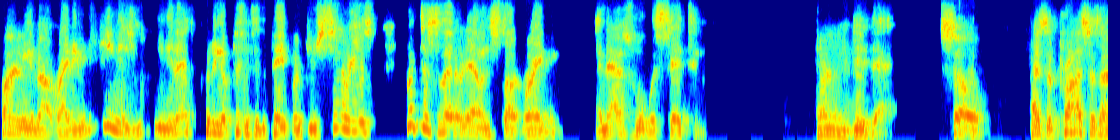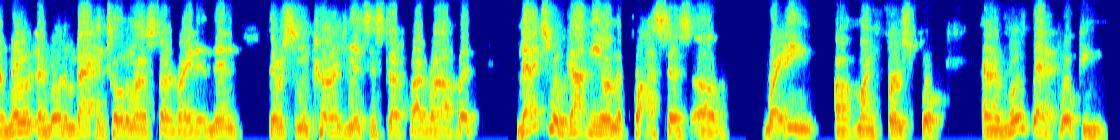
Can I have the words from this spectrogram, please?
finding about writing. Writing is writing, and that's putting a pen to the paper. If you're serious, put this letter down and start writing. And that's what was said to me. And I did that. So as a process, I wrote, I wrote him back and told him I would start writing. And then there were some encouragements and stuff by Rob, but that's what got me on the process of writing uh, my first book. And I wrote that book in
